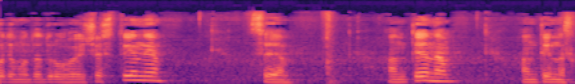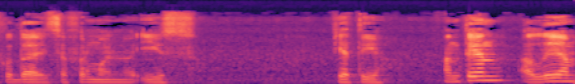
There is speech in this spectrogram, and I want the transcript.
Переходимо до другої частини. Це антена. Антенна складається формально із п'яти антен, але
